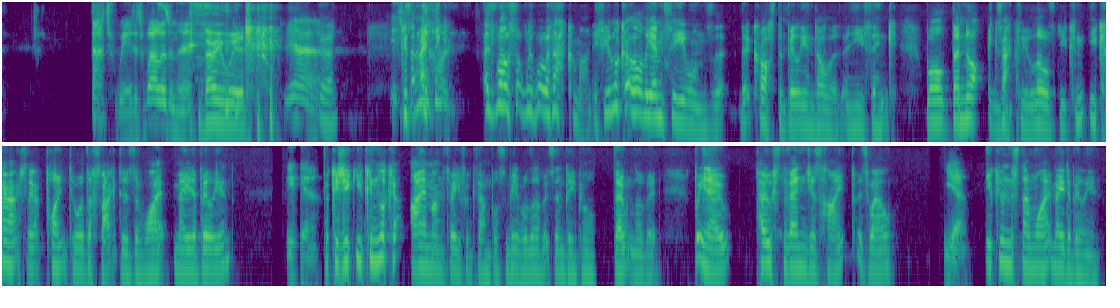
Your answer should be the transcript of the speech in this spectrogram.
That's weird as well, isn't it? Very weird. yeah. Yeah. It's 'Cause I think- hard- As well, so with with Aquaman, if you look at all the MCU ones that that crossed a billion dollars, and you think, well, they're not exactly loved, you can you can actually point to other factors of why it made a billion. Yeah. because you you can look at Iron Man three for example. Some people love it, some people don't love it. But you know, post Avengers hype as well. Yeah. You can understand why it made a billion.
